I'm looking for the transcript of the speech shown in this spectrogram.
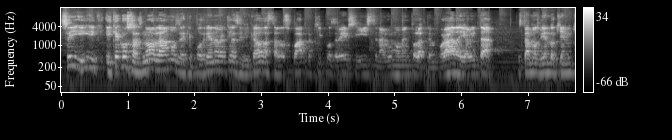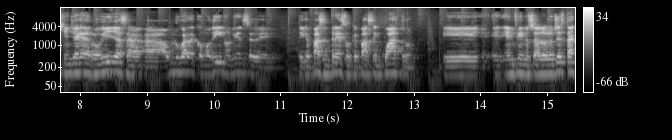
Sí, y, qué cosas, ¿no? Hablábamos de que podrían haber clasificado hasta los cuatro equipos de AFC East en algún momento de la temporada y ahorita estamos viendo quién, quién llega de rodillas a, un lugar de comodín, olvídense de, que pasen tres o que pasen cuatro. Eh, en fin, o sea, lo, ya está,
